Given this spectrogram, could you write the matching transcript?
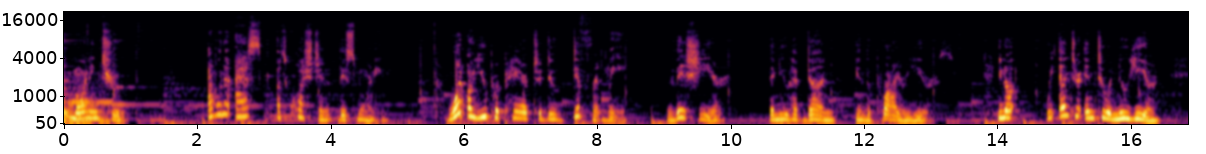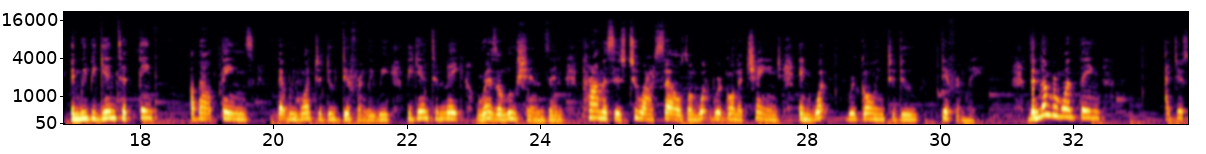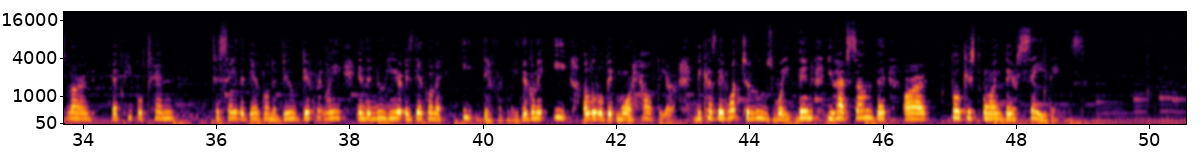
Good morning, truth. I want to ask a question this morning. What are you prepared to do differently this year than you have done in the prior years? You know, we enter into a new year and we begin to think about things that we want to do differently. We begin to make resolutions and promises to ourselves on what we're going to change and what we're going to do differently. The number one thing I just learned that people tend to say that they're going to do differently in the new year is they're going to eat differently. They're going to eat a little bit more healthier because they want to lose weight. Then you have some that are focused on their savings,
